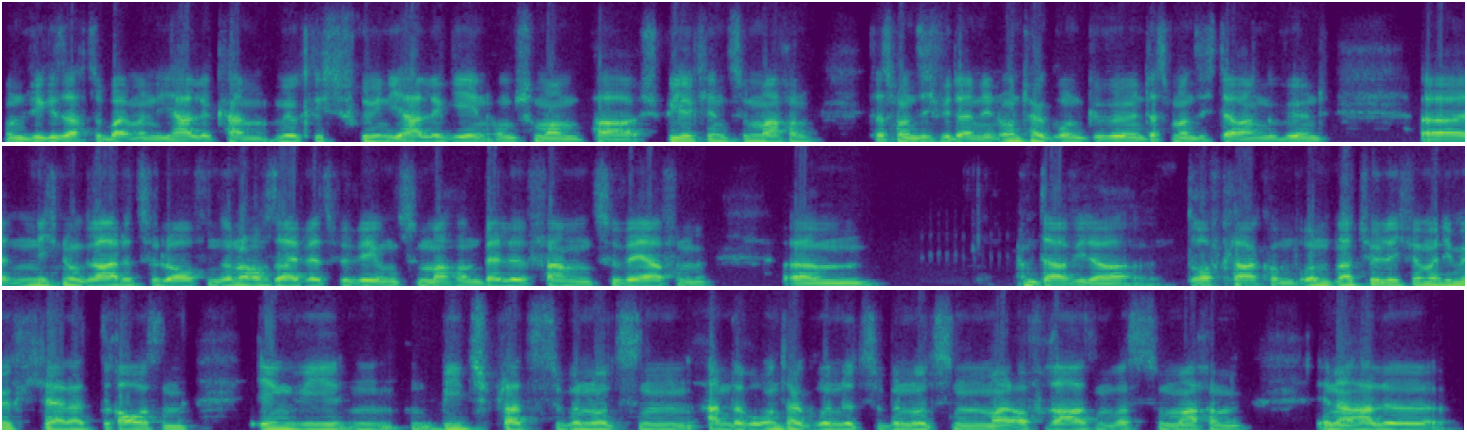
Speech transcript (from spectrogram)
Und wie gesagt, sobald man in die Halle kann, möglichst früh in die Halle gehen, um schon mal ein paar Spielchen zu machen, dass man sich wieder an den Untergrund gewöhnt, dass man sich daran gewöhnt, äh, nicht nur gerade zu laufen, sondern auch Seitwärtsbewegungen zu machen, Bälle fangen, zu werfen. Und da wieder drauf klarkommt. Und natürlich, wenn man die Möglichkeit hat, draußen irgendwie einen Beachplatz zu benutzen, andere Untergründe zu benutzen, mal auf Rasen was zu machen, in der Halle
